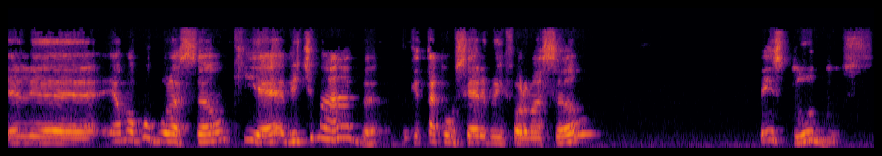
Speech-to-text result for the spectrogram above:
Ele é, é uma população que é vitimada, porque está com o cérebro em formação, tem estudos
